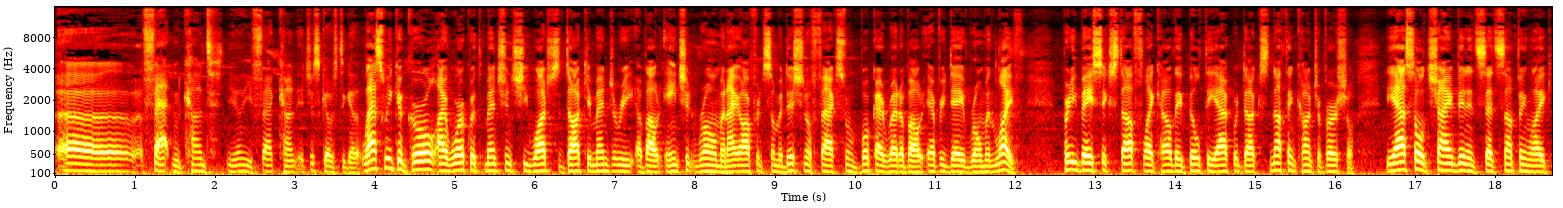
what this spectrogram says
uh, fat and cunt, you know, you fat cunt, it just goes together. Last week, a girl I work with mentioned she watched a documentary about ancient Rome, and I offered some additional facts from a book I read about everyday Roman life. Pretty basic stuff like how they built the aqueducts, nothing controversial. The asshole chimed in and said something like,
